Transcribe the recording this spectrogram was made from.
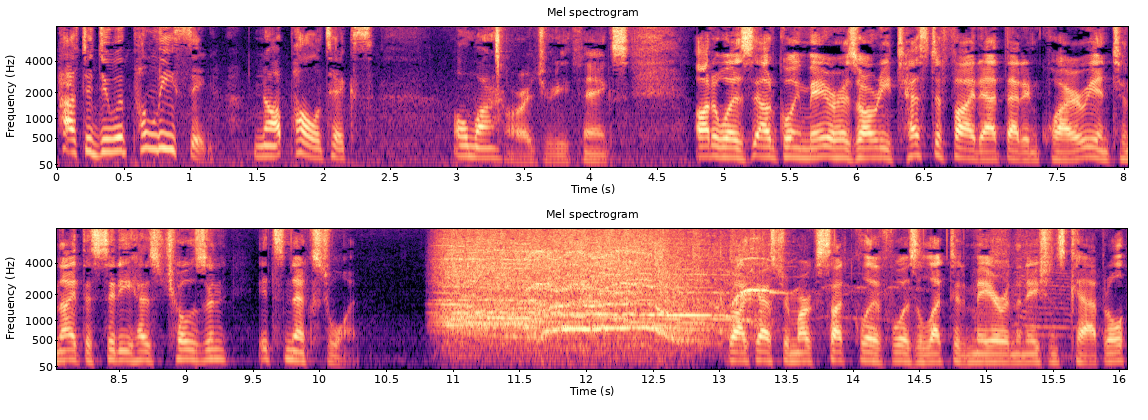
have to do with policing, not politics. Omar. All right, Judy, thanks. Ottawa's outgoing mayor has already testified at that inquiry, and tonight the city has chosen its next one. Broadcaster Mark Sutcliffe was elected mayor in the nation's capital.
